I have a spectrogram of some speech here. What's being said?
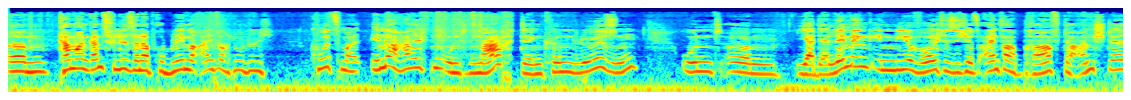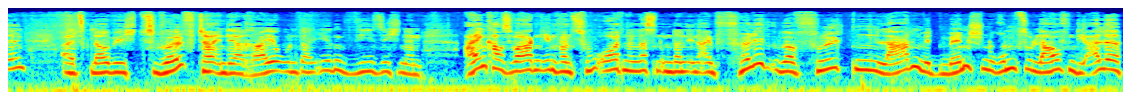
ähm, kann man ganz viele seiner Probleme einfach nur durch kurz mal innehalten und nachdenken lösen. Und ähm, ja, der Lemming in mir wollte sich jetzt einfach brav da anstellen, als glaube ich Zwölfter in der Reihe und dann irgendwie sich einen Einkaufswagen irgendwann zuordnen lassen, um dann in einem völlig überfüllten Laden mit Menschen rumzulaufen, die alle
